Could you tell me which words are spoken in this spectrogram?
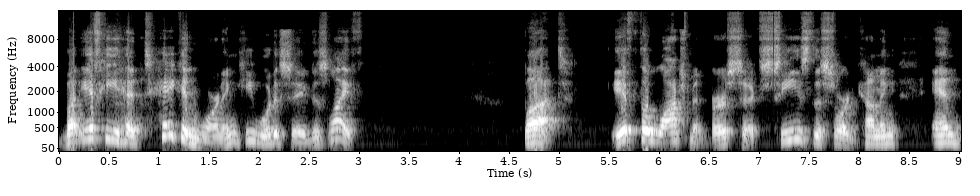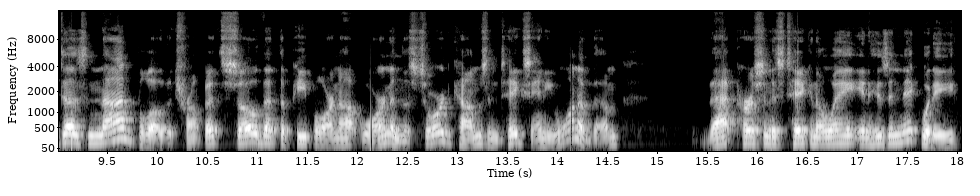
But if he had taken warning, he would have saved his life. But if the watchman, verse 6, sees the sword coming and does not blow the trumpet, so that the people are not warned, and the sword comes and takes any one of them, that person is taken away in his iniquity,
